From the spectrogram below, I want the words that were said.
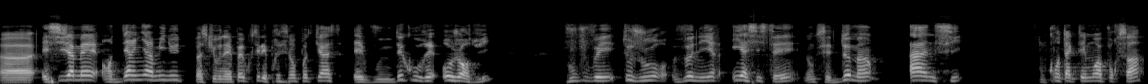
Euh, et si jamais en dernière minute, parce que vous n'avez pas écouté les précédents podcasts et vous nous découvrez aujourd'hui, vous pouvez toujours venir y assister. Donc c'est demain à Annecy. Contactez-moi pour ça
